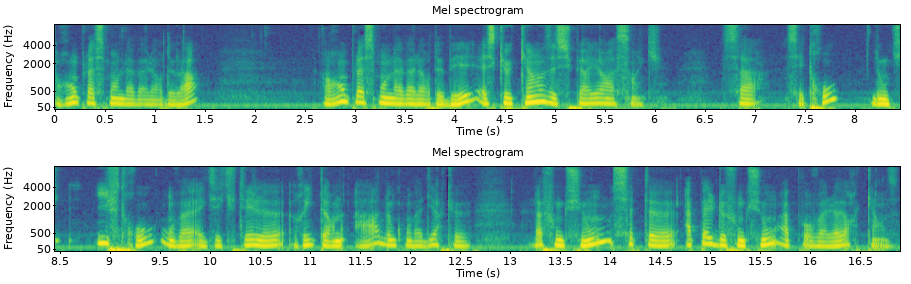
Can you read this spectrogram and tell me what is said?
remplacement de la valeur de A, remplacement de la valeur de B, est-ce que 15 est supérieur à 5 Ça c'est true, donc if true, on va exécuter le return a, donc on va dire que la fonction, cet euh, appel de fonction a pour valeur 15.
